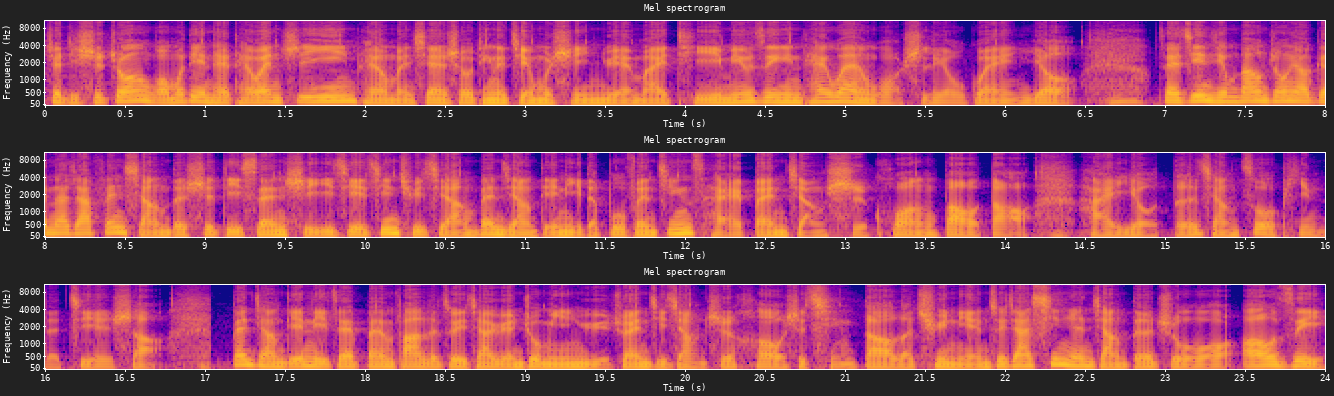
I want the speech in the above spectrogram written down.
这里是中央广播电台台湾之音，朋友们现在收听的节目是音乐 MIT Music in Taiwan，我是刘冠佑。在今天节目当中，要跟大家分享的是第三十一届金曲奖颁奖典礼的部分精彩颁奖实况报道，还有得奖作品的介绍。颁奖典礼在颁发了最佳原住民语专辑奖之后，是请到了去年最佳新人奖得主 OZ，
